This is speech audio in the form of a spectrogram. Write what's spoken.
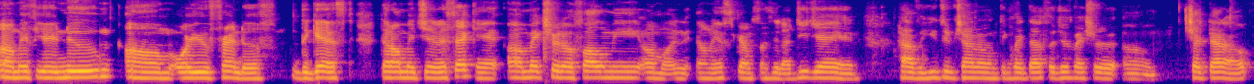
Um, if you're new um, or you're a friend of the guest that I'll mention in a second, um, make sure to follow me um, on, on Instagram, DJ, and have a YouTube channel and things like that. So just make sure to um, check that out.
